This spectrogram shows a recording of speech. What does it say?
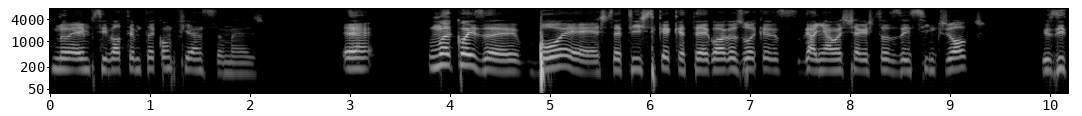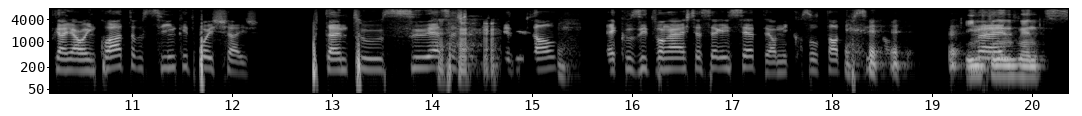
não é impossível ter muita confiança, mas ah, uma coisa boa é a estatística que até agora os Lakers ganharam as séries todas em 5 jogos e os Heat ganharam em 4, 5 e depois 6. Portanto, se essa estatística diz algo, é que os Heat vão ganhar esta série em 7, é o único resultado possível. Independentemente,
